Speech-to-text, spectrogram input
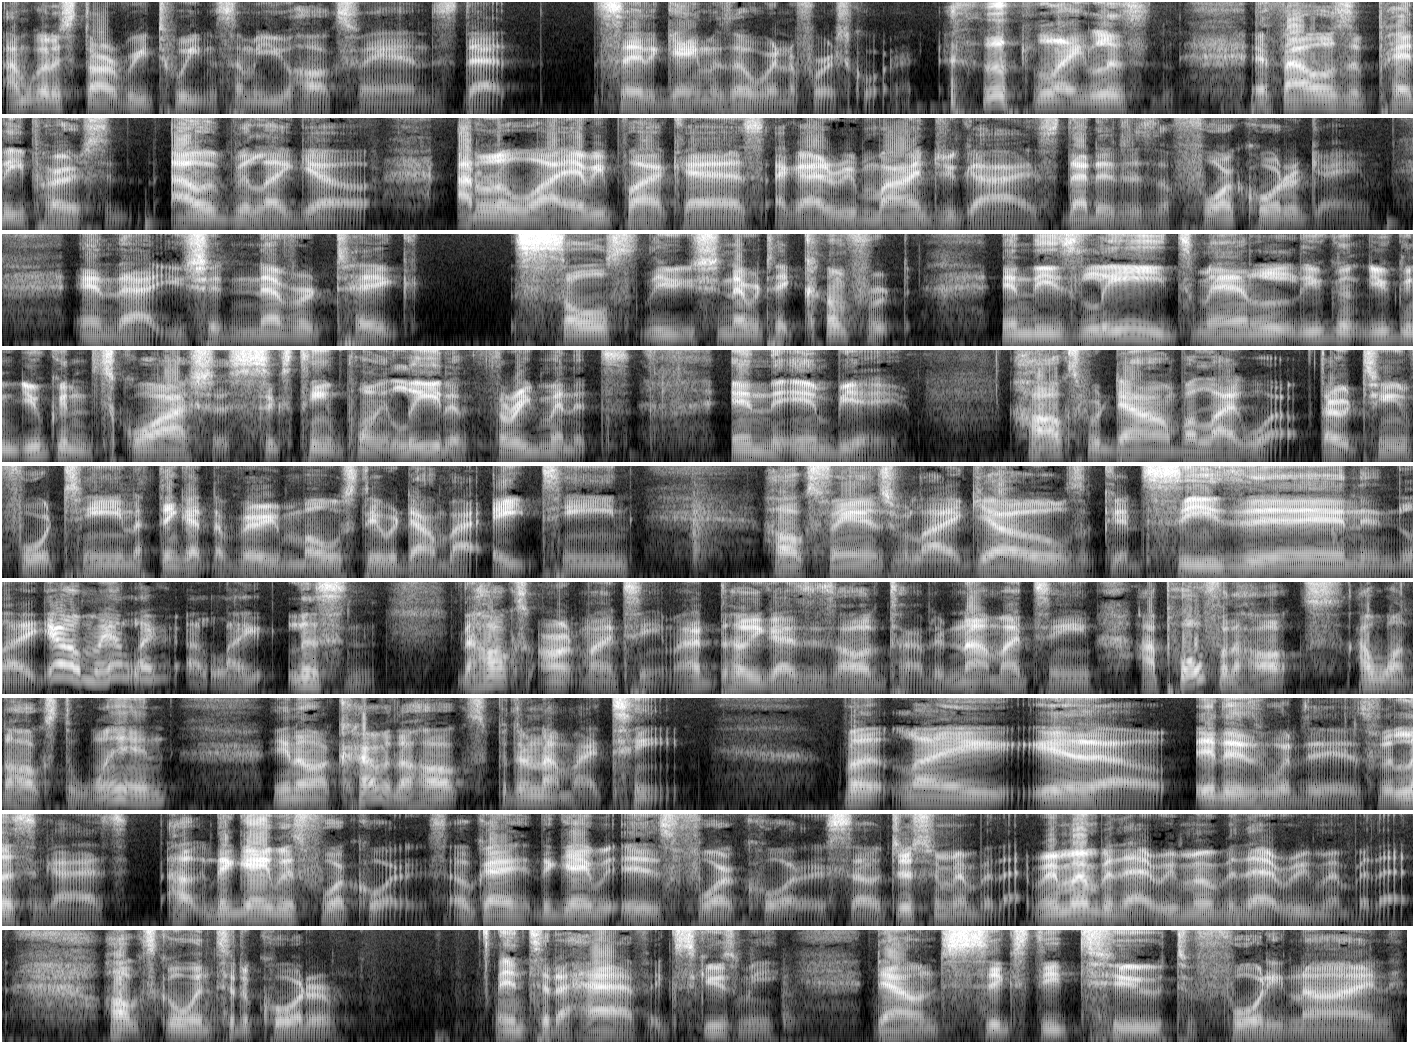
I'm going to start retweeting some of you Hawks fans that say the game is over in the first quarter. like, listen, if I was a petty person, I would be like, yo, I don't know why every podcast I got to remind you guys that it is a four quarter game and that you should never take soul you should never take comfort in these leads, man. You can you can you can squash a 16 point lead in 3 minutes in the NBA. Hawks were down by like what 13 14. I think at the very most they were down by 18 Hawks fans were like, "Yo, it was a good season," and like, "Yo, man, like, like, listen, the Hawks aren't my team. I tell you guys this all the time. They're not my team. I pull for the Hawks. I want the Hawks to win. You know, I cover the Hawks, but they're not my team. But like, you know, it is what it is. But listen, guys, the game is four quarters. Okay, the game is four quarters. So just remember that. Remember that. Remember that. Remember that. Hawks go into the quarter, into the half. Excuse me down 62 to 49.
